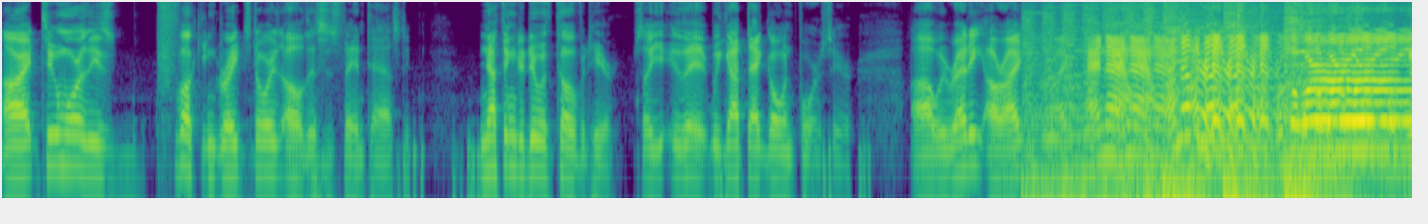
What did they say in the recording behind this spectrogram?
All right, two more of these fucking great stories. Oh, this is fantastic. Nothing to do with COVID here. So you, they, we got that going for us here. Uh, we ready? All right. All right. And now, And now, another, another headline headline from the the World,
